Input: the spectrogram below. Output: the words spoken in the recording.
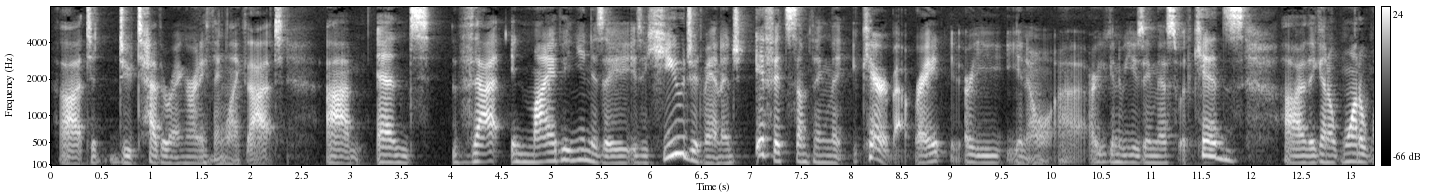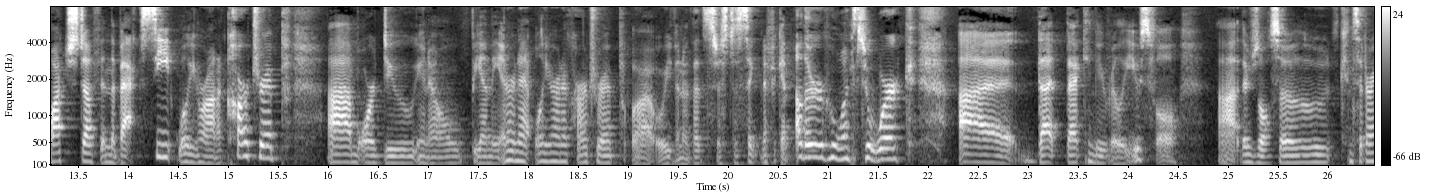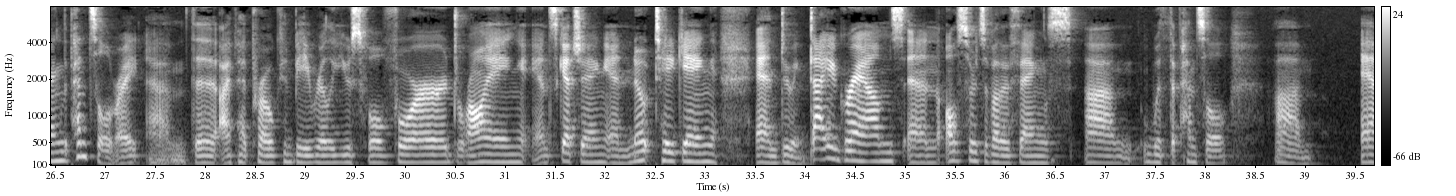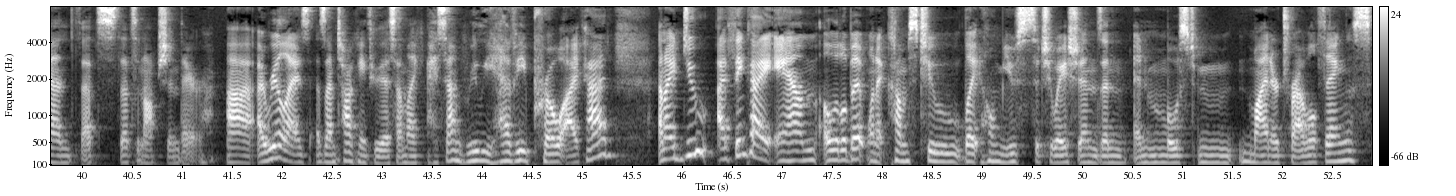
uh, to do tethering or anything like that. Um, and that in my opinion is a is a huge advantage if it's something that you care about right? Are you you know uh, are you going to be using this with kids? Uh, are they going to want to watch stuff in the back seat while you're on a car trip? Um, or do you know be on the internet while you're on a car trip? Uh, or even if that's just a significant other who wants to work uh, that that can be really useful uh, there's also considering the pencil, right? Um, the iPad Pro can be really useful for drawing and sketching and note taking and doing diagrams and all sorts of other things um, with the pencil. Um, and that's that's an option there. Uh, I realize as I'm talking through this, I'm like, I sound really heavy pro iPad, and I do. I think I am a little bit when it comes to like home use situations and and most m- minor travel things.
